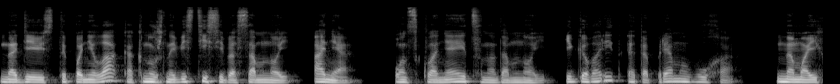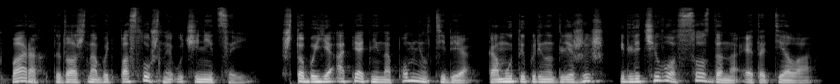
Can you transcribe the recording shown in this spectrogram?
«Надеюсь, ты поняла, как нужно вести себя со мной, Аня?» Он склоняется надо мной и говорит это прямо в ухо. «На моих парах ты должна быть послушной ученицей, чтобы я опять не напомнил тебе, кому ты принадлежишь и для чего создано это тело.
